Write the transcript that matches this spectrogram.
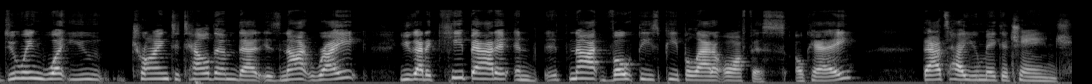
doing what you trying to tell them that is not right you got to keep at it and if not vote these people out of office okay? That's how you make a change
